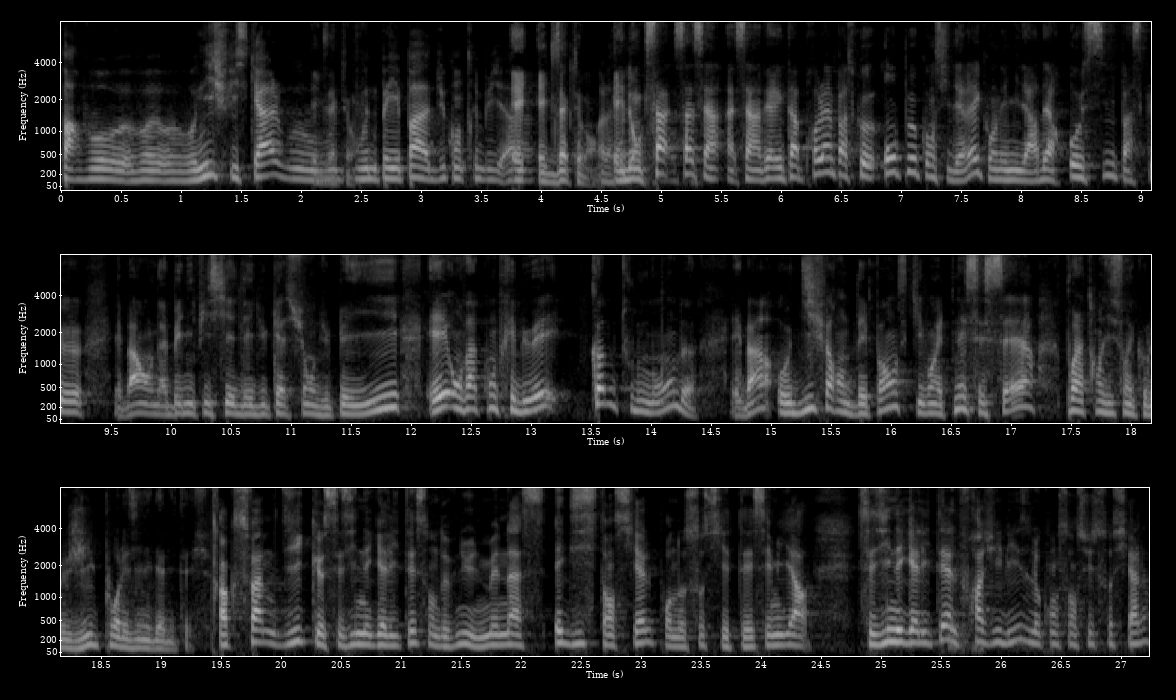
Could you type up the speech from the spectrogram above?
par vos, niches fiscales, vous, vous, ne payez pas du contribuable. Exactement. et donc ça, ça c'est un, véritable problème parce qu'on peut considérer qu'on est milliardaire aussi parce que, eh ben, on a bénéficié de l'éducation du pays et on va contribuer comme tout le monde, eh ben, aux différentes dépenses qui vont être nécessaires pour la transition écologique, pour les inégalités. Oxfam dit que ces inégalités sont devenues une menace existentielle pour nos sociétés. Ces, ces inégalités, elles fragilisent le consensus social?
